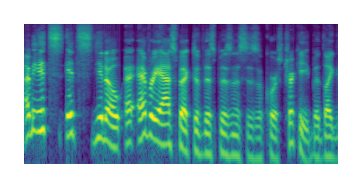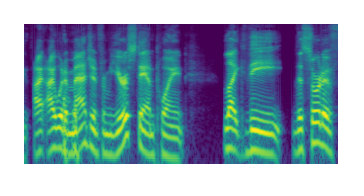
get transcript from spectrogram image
I mean, it's it's you know every aspect of this business is of course tricky, but like I, I would imagine from your standpoint, like the the sort of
